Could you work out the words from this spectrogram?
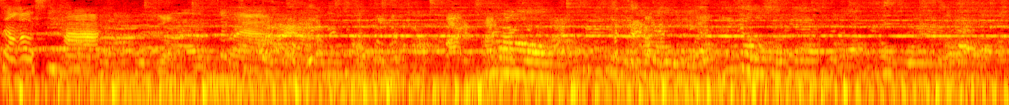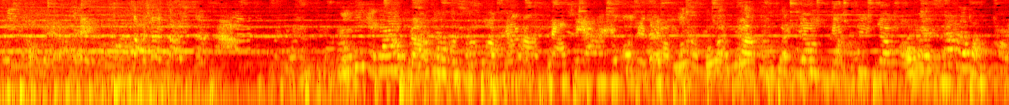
剩二十趴。对啊。来，先给大家一点叫的时间。我们稍微往后。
